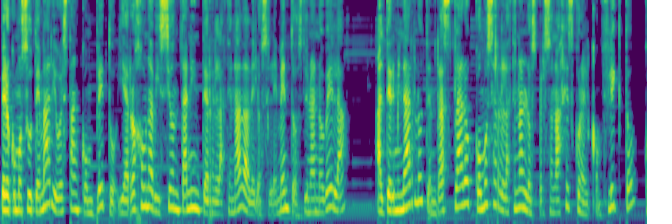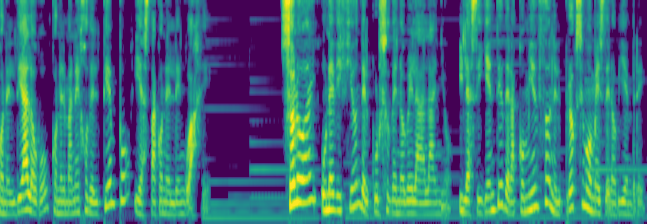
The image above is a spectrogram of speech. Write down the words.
pero como su temario es tan completo y arroja una visión tan interrelacionada de los elementos de una novela, al terminarlo tendrás claro cómo se relacionan los personajes con el conflicto, con el diálogo, con el manejo del tiempo y hasta con el lenguaje. Solo hay una edición del curso de novela al año y la siguiente dará comienzo en el próximo mes de noviembre.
